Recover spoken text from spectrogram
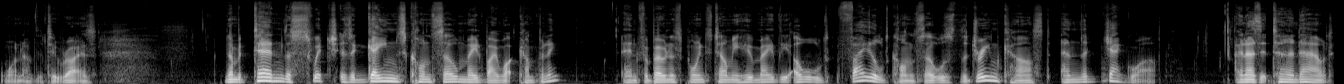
one of the two writers. Number 10, the Switch is a games console made by what company? And for bonus points, tell me who made the old failed consoles, the Dreamcast and the Jaguar. And as it turned out,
